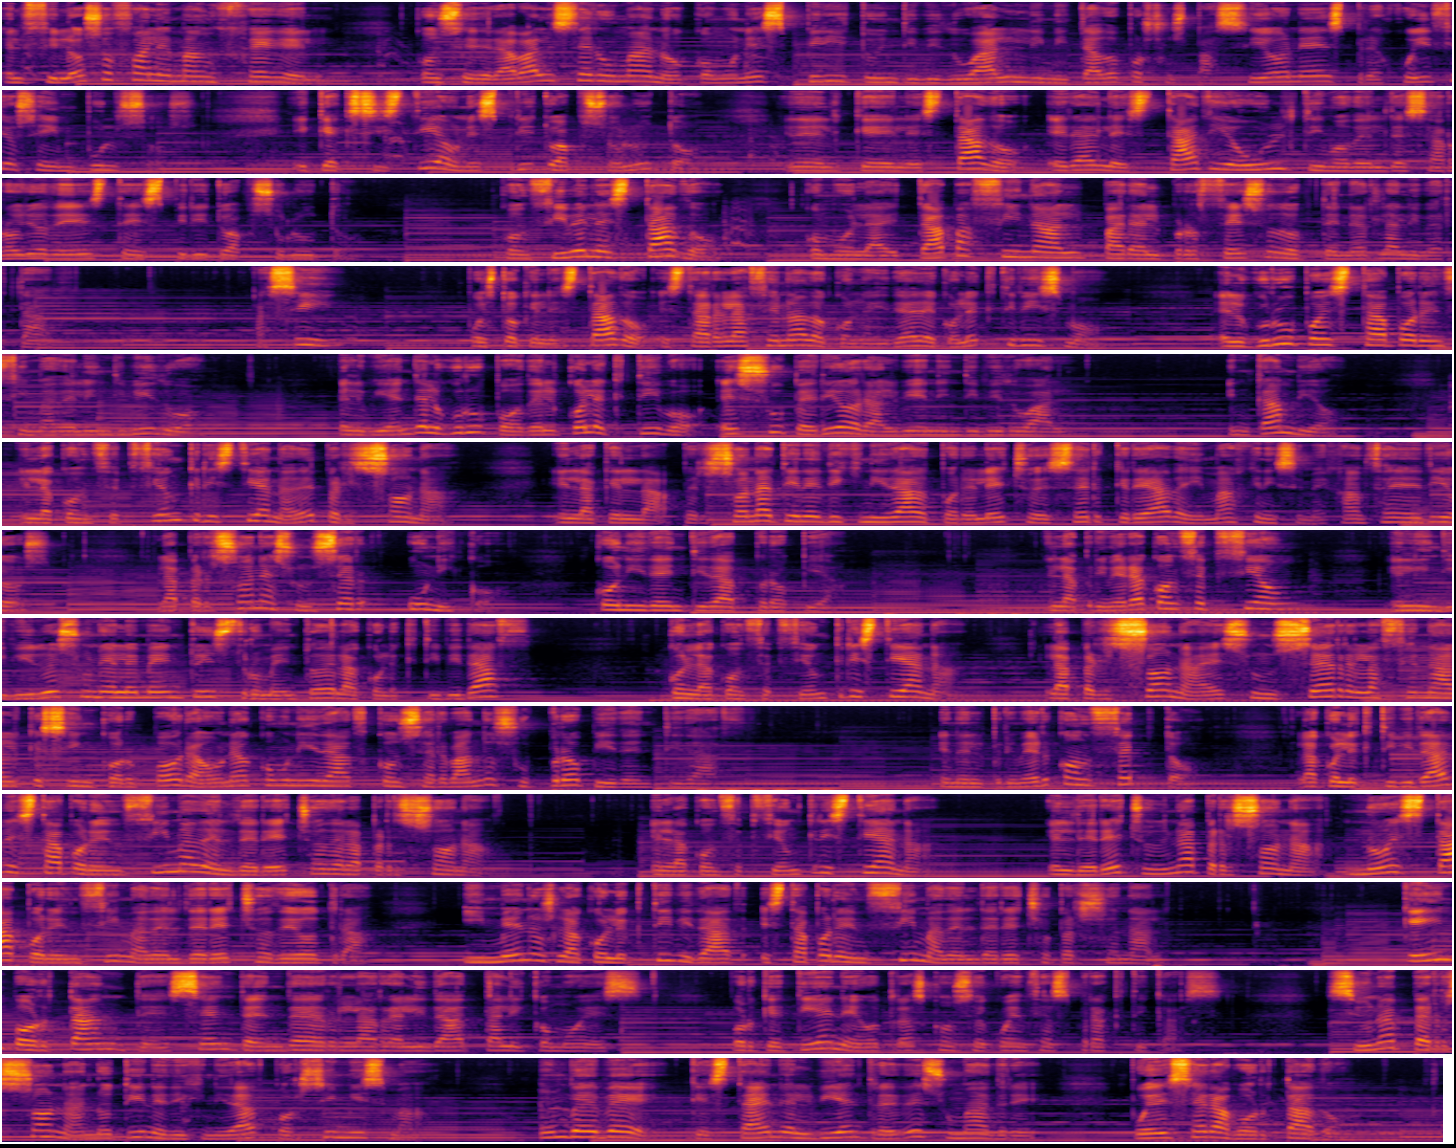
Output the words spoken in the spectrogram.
el filósofo alemán Hegel consideraba al ser humano como un espíritu individual limitado por sus pasiones, prejuicios e impulsos, y que existía un espíritu absoluto, en el que el Estado era el estadio último del desarrollo de este espíritu absoluto. Concibe el Estado como la etapa final para el proceso de obtener la libertad. Así, Puesto que el Estado está relacionado con la idea de colectivismo, el grupo está por encima del individuo. El bien del grupo, del colectivo, es superior al bien individual. En cambio, en la concepción cristiana de persona, en la que la persona tiene dignidad por el hecho de ser creada a imagen y semejanza de Dios, la persona es un ser único, con identidad propia. En la primera concepción, el individuo es un elemento instrumento de la colectividad, con la concepción cristiana, la persona es un ser relacional que se incorpora a una comunidad conservando su propia identidad. En el primer concepto, la colectividad está por encima del derecho de la persona. En la concepción cristiana, el derecho de una persona no está por encima del derecho de otra, y menos la colectividad está por encima del derecho personal. Qué importante es entender la realidad tal y como es, porque tiene otras consecuencias prácticas. Si una persona no tiene dignidad por sí misma, un bebé que está en el vientre de su madre puede ser abortado,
